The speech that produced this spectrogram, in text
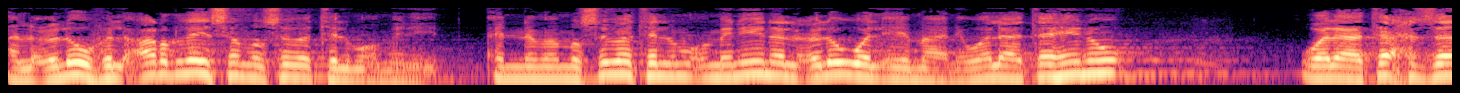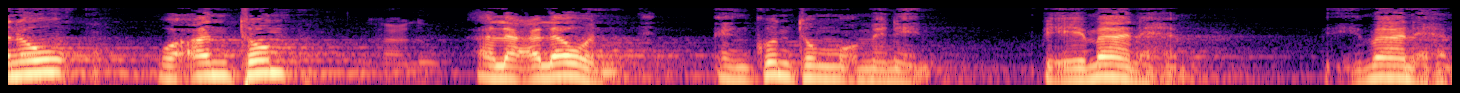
العلو في الأرض ليس من صفة المؤمنين. إنما من صفة المؤمنين العلو الايماني ولا تهنوا ولا تحزنوا وأنتم الأعلون. إن كنتم مؤمنين بإيمانهم إيمانهم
